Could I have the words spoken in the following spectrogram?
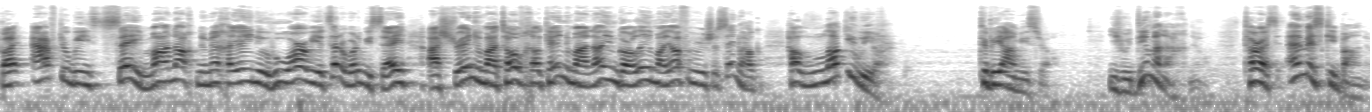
But after we say manach numechayenu, who are we, etc., what do we say? Ashreinu matov chalkenu ma'anayim garleim ma'yafim rishasenu. How how lucky we are to be Am Yisrael. Yehudim anachnu. Taras emes kibanu.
